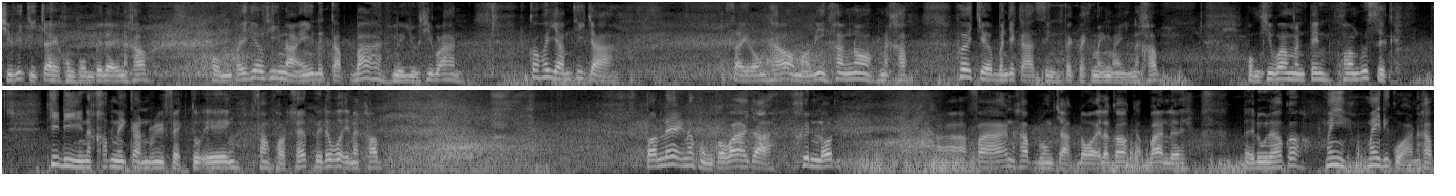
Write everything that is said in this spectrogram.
ชีวิตจิตใจของผมไปเลยนะครับ ผมไปเที่ยวที่ไหนหรือกลับบ้านหรืออยู่ที่บ้าน ก็พยายามที่จะใส่รองเท้าออกมาวิ่งข้างนอกนะครับ เพื่อเจอบรรยากาศสิ่งแปลกๆใหม่ ๆนะครับ ผมคิดว่ามันเป็นความรู้สึก ที่ดีนะครับในการรีเฟกตัวเอง ฟังพอดแคสต์ไปด้วยนะครับ ตอนแรกนะผมก็ว่าจะขึ้นรถฟ้านะครับลงจากดอยแล้วก็กลับบ้านเลย แต่ดูแล้วก็ไม่ไม่ดีกว่านะครับ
